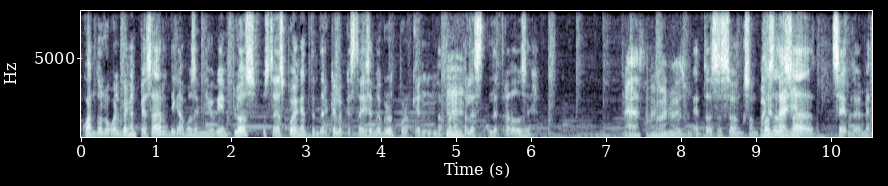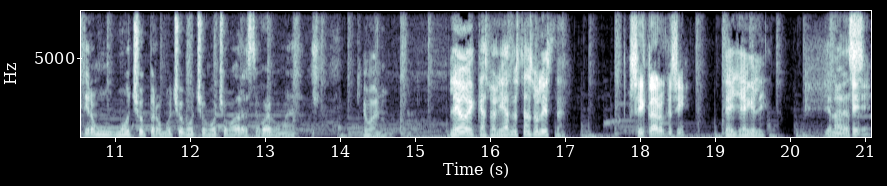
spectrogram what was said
Cuando lo vuelven a empezar, digamos en New Game Plus, ustedes pueden entender qué es lo que está diciendo Groot porque el aparato mm. les, le traduce. Ah, está muy bueno eso. Entonces son, son Buen cosas, o sea, se le metieron mucho, pero mucho, mucho, mucho amor a este juego, mae. Qué bueno. Leo, de casualidad no está en su lista. Sí, claro que sí. De lléguele. De una vez. Eh,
